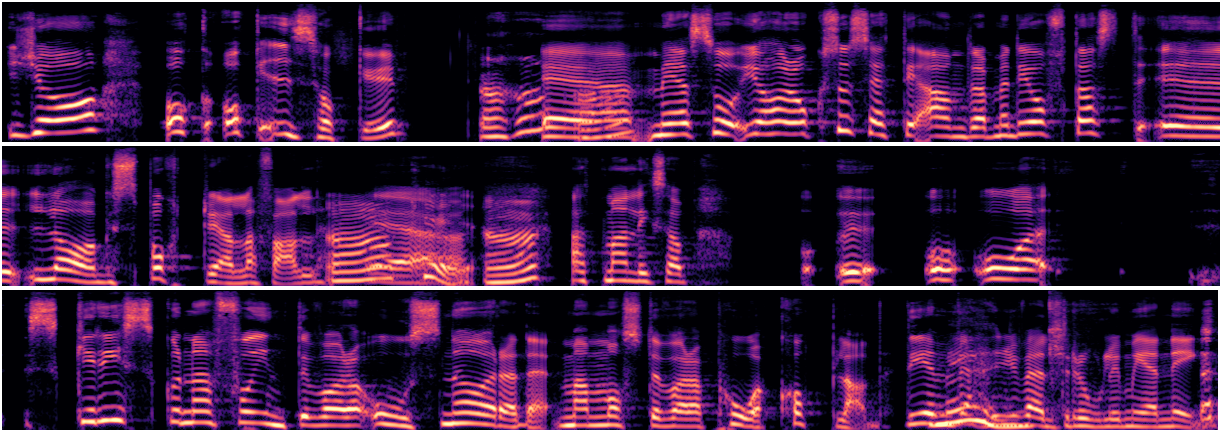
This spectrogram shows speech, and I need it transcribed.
ja, och, och ishockey. Aha, Eh, aha. men jag, så, jag har också sett det andra, men det är oftast eh, lagsport i alla fall. Ja, Eh, okej, ja. Att man liksom... Och, och, och skridskorna får inte vara osnörade, man måste vara påkopplad. Det är en Men- vä- ju väldigt rolig mening.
